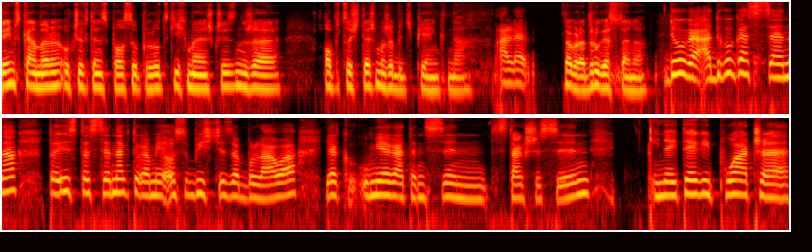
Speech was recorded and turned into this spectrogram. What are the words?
James Cameron uczy w ten sposób ludzkich mężczyzn, że obcość też może być piękna. Ale Dobra, druga scena. Druga, a druga scena to jest ta scena, która mnie osobiście zabolała, jak umiera ten syn, starszy syn i Neyteri płacze,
